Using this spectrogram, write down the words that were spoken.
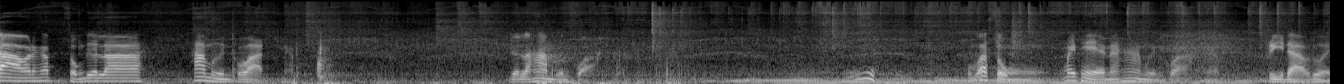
ดาวน์นะครับส่งเดือนละห้าหมื่นกว่าบาทนะครับ เดือนละห้าหมื่นกว่าอู้ ผมว่าส่งไม่แพงนะห้าหมื่นกว่านะครับฟรีดาวน์ด้วย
